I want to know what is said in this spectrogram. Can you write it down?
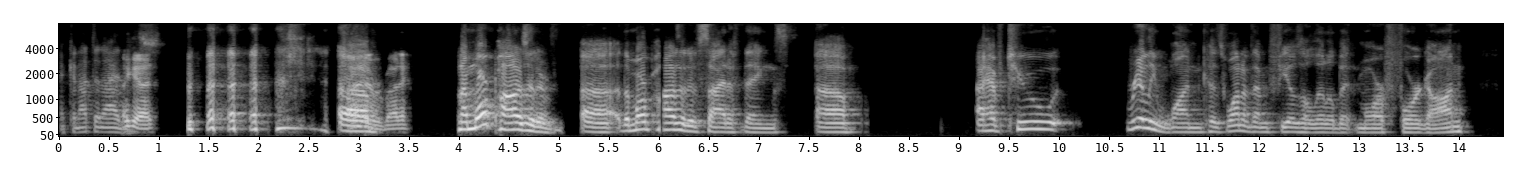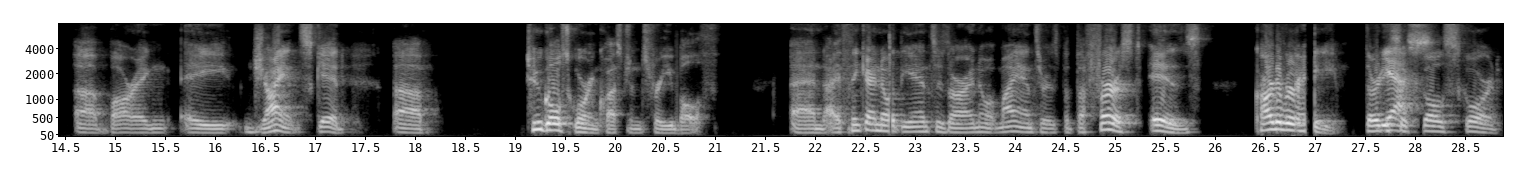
I cannot deny this. Okay. um, everybody. On a more positive, uh, the more positive side of things, uh, I have two, really one, because one of them feels a little bit more foregone, uh, barring a giant skid. Uh, two goal scoring questions for you both. And I think I know what the answers are. I know what my answer is. But the first is Carter Verhaeghe, 36 yes. goals scored.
